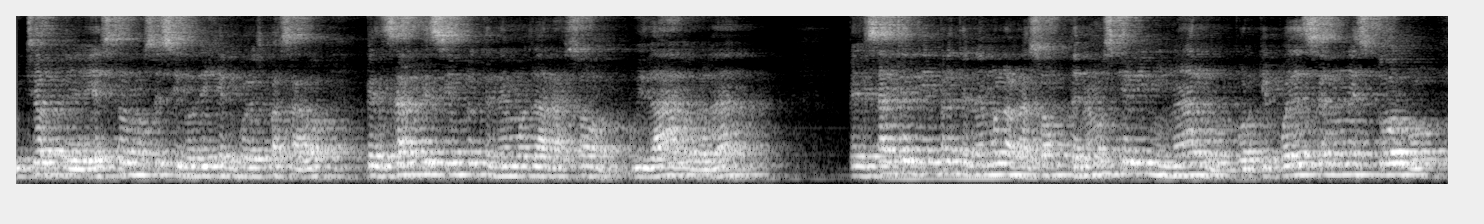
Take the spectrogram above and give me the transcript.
Mucha, eh, esto no sé si lo dije el jueves pasado, pensar que siempre tenemos la razón. Cuidado, ¿verdad? Pensar que siempre tenemos la razón, tenemos que eliminarlo porque puede ser un estorbo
